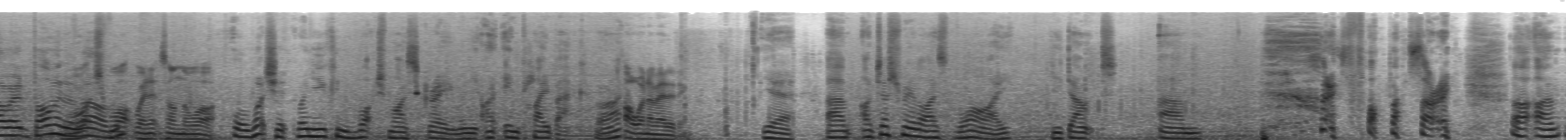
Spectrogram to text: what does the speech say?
I went bombing Watch along. what when it's on the what? Well, watch it when you can watch my screen when you uh, in playback. All right. Oh, when I'm editing. Yeah. Um, I just realised why you don't. Um, sorry. Uh, um,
